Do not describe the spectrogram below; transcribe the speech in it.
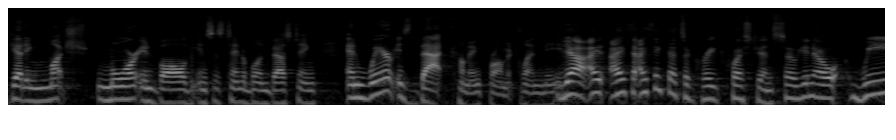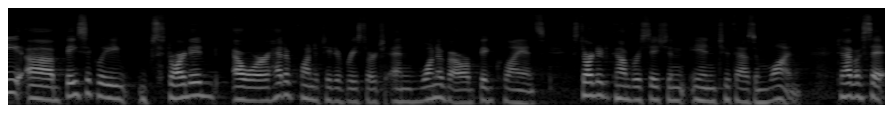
getting much more involved in sustainable investing. And where is that coming from at Glenmede? Yeah, I, I, th- I think that's a great question. So, you know, we uh, basically started our head of quantitative research and one of our big clients started a conversation in 2001 to have us say,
